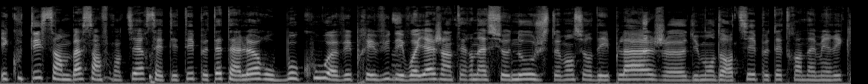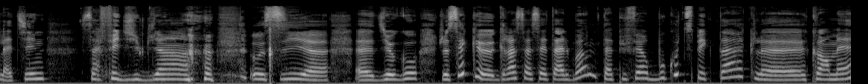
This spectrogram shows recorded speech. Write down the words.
écouter Samba sans frontières cet été, peut-être à l'heure où beaucoup avaient prévu des voyages internationaux justement sur des plages euh, du monde entier, peut-être en Amérique latine, ça fait du bien aussi, euh, Diogo. Je sais que grâce à cet album, tu as pu faire beaucoup de spectacles quand même.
